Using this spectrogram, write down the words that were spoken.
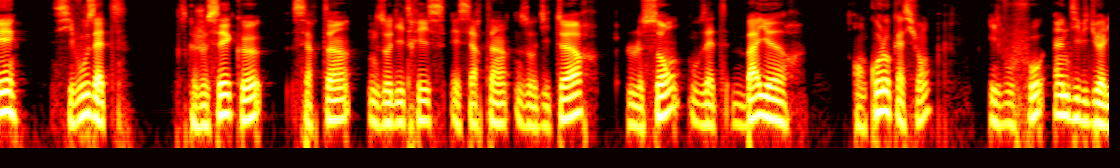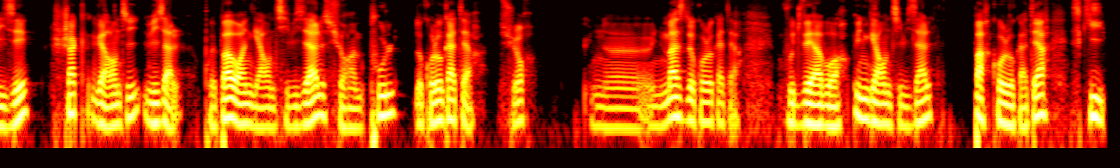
Et si vous êtes, parce que je sais que certaines auditrices et certains auditeurs le sont, vous êtes bailleur en colocation, il vous faut individualiser chaque garantie visale Vous pouvez pas avoir une garantie visale sur un pool de colocataires, sur une, une masse de colocataires. Vous devez avoir une garantie visale par colocataire, ce qui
